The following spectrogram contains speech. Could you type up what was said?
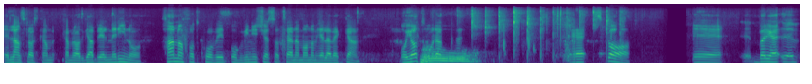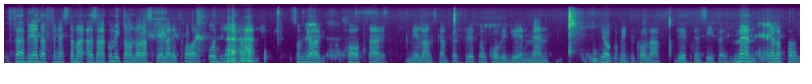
landslagskamrat Gabriel Merino, han har fått covid och Vinicius har tränat med honom hela veckan. Och jag tror att oh. eh, ska eh, börja eh, förbereda för nästa match. Alltså han kommer inte ha några spelare kvar. Och det är här som jag hatar med landskamper, förutom covid-grejen. Men jag kommer inte kolla. Det är principer. Men i alla fall.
